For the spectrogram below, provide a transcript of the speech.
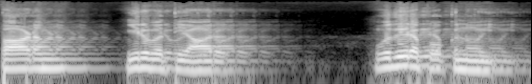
பாடம் இருபத்தி ஆறு. உதிரப்போக்கு நோய்.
